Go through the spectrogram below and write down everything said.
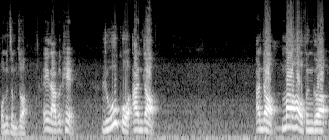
我们怎么做？awk，如果按照按照冒号分割，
